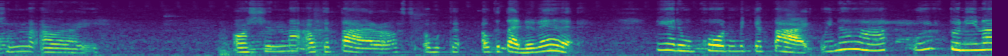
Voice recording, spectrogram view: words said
ฉันมาเอาอะไรอ๋อฉันมาเอากระต่ายเหรอ เอากระเอากระต่ายแน่ๆแหละ เนี่ยทุกคนเป็นกระต่าย อุ้ยน่ารัก อุ้ยตัวนี้น่า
